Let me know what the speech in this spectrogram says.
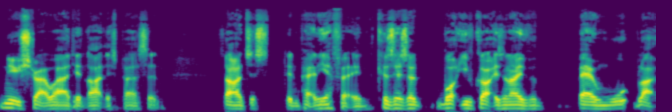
knew straight away I didn't like this person, so I just didn't put any effort in because there's a what you've got is an over bearing like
